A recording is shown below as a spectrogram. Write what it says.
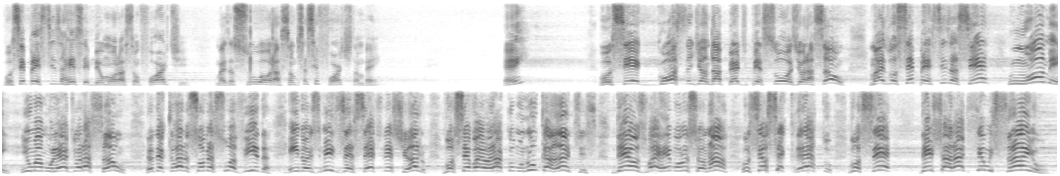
Você precisa receber uma oração forte, mas a sua oração precisa ser forte também. Hein? Você gosta de andar perto de pessoas de oração, mas você precisa ser um homem e uma mulher de oração. Eu declaro sobre a sua vida, em 2017, neste ano, você vai orar como nunca antes. Deus vai revolucionar o seu secreto. Você deixará de ser um estranho.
